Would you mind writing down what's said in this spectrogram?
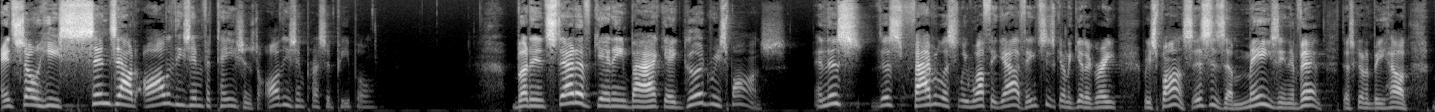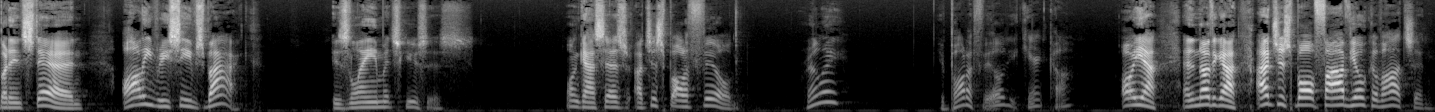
And so he sends out all of these invitations to all these impressive people. But instead of getting back a good response, and this, this fabulously wealthy guy thinks he's going to get a great response. This is an amazing event that's going to be held. But instead, all he receives back is lame excuses. One guy says, I just bought a field. Really? You bought a field? You can't come? Oh, yeah. And another guy, I just bought five yoke of oxen.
